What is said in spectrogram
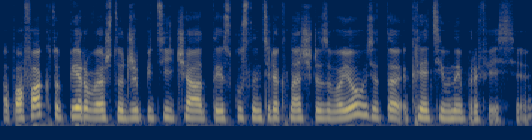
а по факту первое, что GPT-чат и искусственный интеллект начали завоевывать, это креативные профессии.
